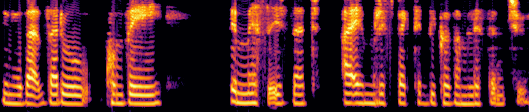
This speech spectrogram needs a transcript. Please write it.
You know, that, that will convey a message that I am respected because I'm listened to.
